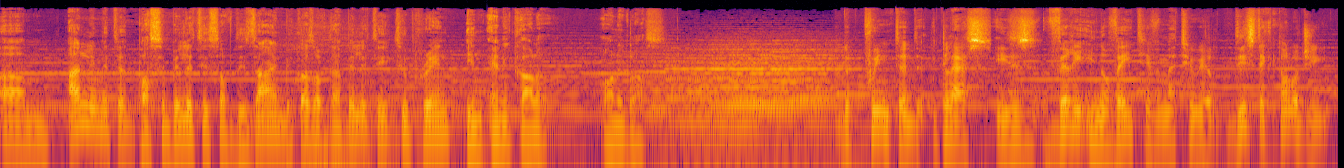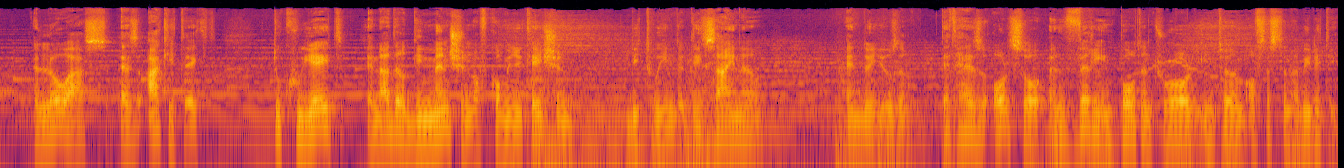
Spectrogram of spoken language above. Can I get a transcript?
um, unlimited possibilities of design because of the ability to print in any color on a glass. The printed glass is very innovative material. This technology allow us as architects to create another dimension of communication between the designer and the user that has also a very important role in terms of sustainability.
